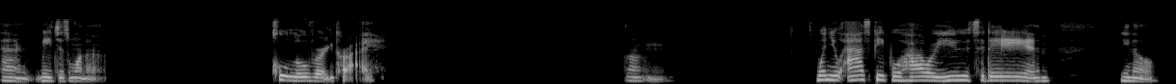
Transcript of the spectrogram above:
and may just want to pull over and cry. Um, when you ask people, how are you today? And, you know,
